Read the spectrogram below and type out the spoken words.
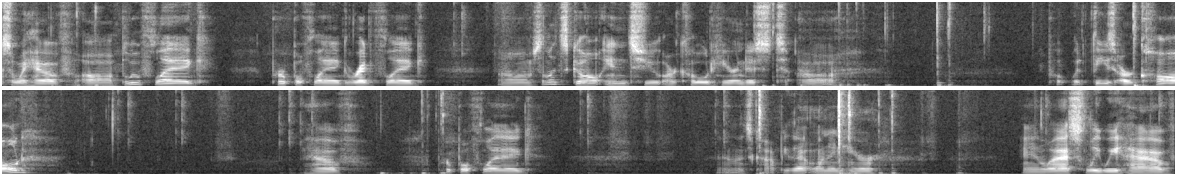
So we have uh, blue flag, purple flag, red flag. Um, so let's go into our code here and just uh, put what these are called. We have purple flag, and let's copy that one in here. And lastly, we have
